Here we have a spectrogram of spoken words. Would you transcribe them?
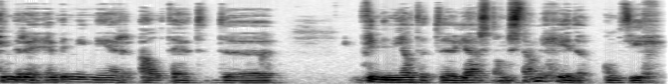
Kinderen hebben niet meer altijd de, vinden niet altijd de juiste omstandigheden om zich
